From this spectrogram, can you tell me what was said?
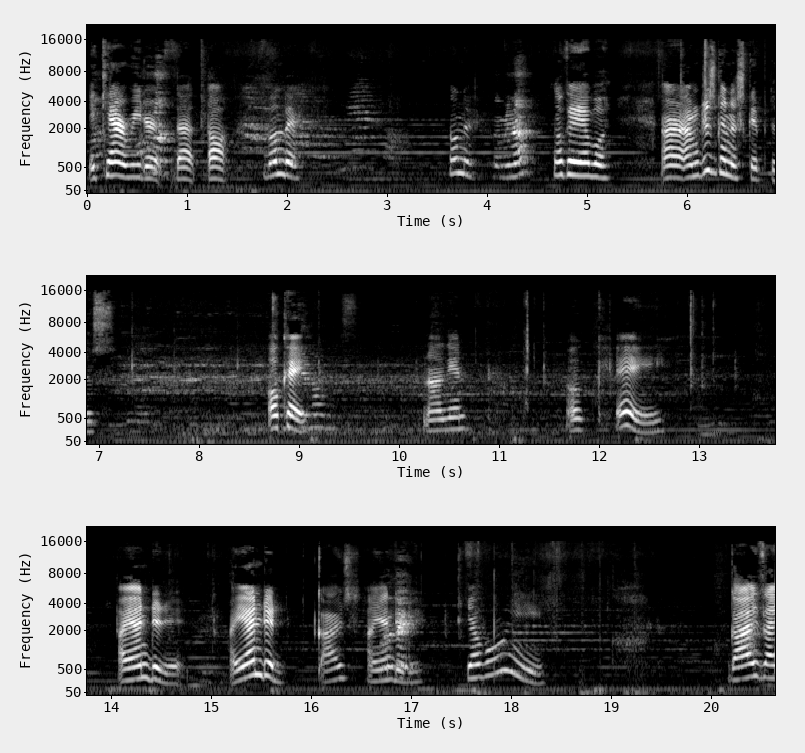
It can't read it that thought. Donde? Donde? Okay, yeah boy. Alright, I'm just gonna skip this. Okay. Not again. Okay. I ended it. I ended, guys. I ended it. Yeah, boy. Guys, I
